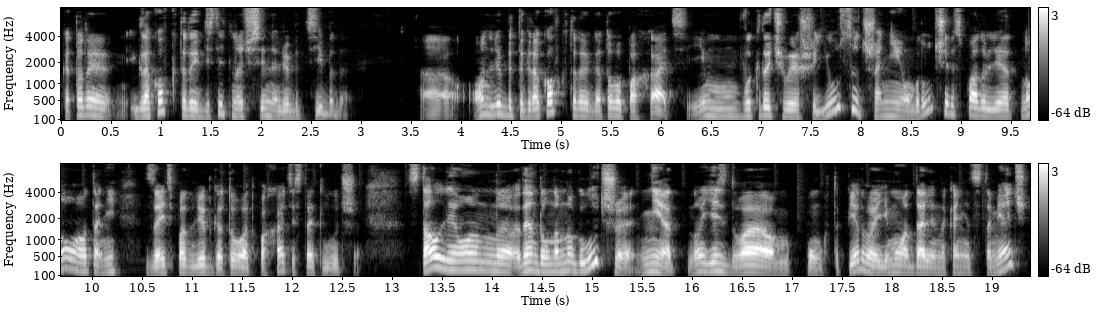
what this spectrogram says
которые, игроков, которые действительно очень сильно любят Тибода. А, он любит игроков, которые готовы пахать. Им выкручиваешь юсадж, они умрут через пару лет, но вот они за эти пару лет готовы отпахать и стать лучше. Стал ли он, э, Рэндалл, намного лучше? Нет, но есть два пункта. Первое, ему отдали наконец-то мяч,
